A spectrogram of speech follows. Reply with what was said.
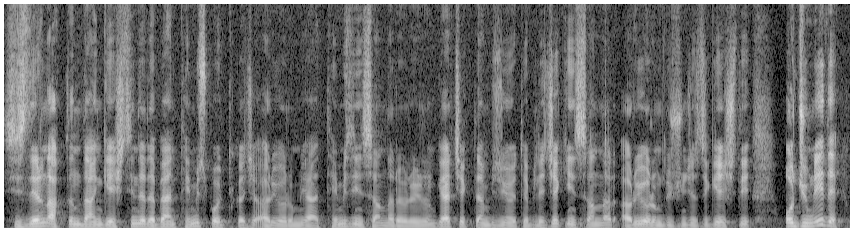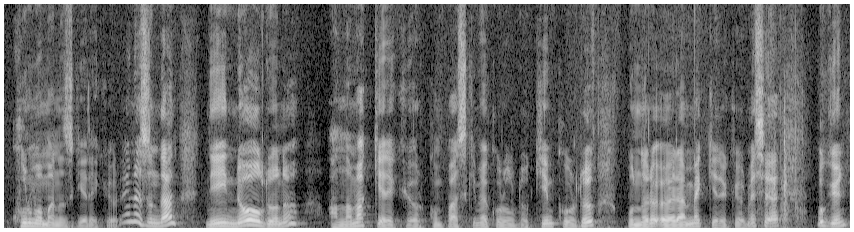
sizlerin aklından geçtiğinde de ben temiz politikacı arıyorum ya, temiz insanlar arıyorum. Gerçekten bizi yönetebilecek insanlar arıyorum düşüncesi geçti. O cümleyi de kurmamanız gerekiyor. En azından neyin ne olduğunu anlamak gerekiyor. Kumpas kime kuruldu, kim kurdu bunları öğrenmek gerekiyor. Mesela bugün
